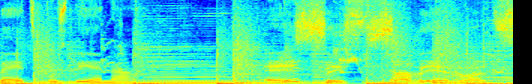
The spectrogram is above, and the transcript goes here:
pēcpusdienā. Esi savienots!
